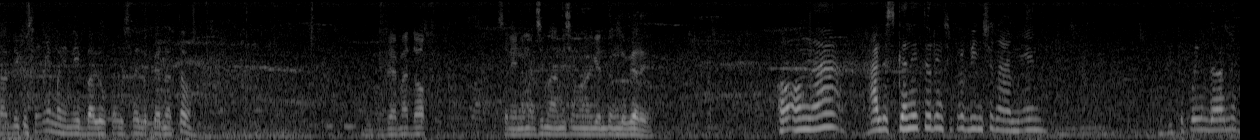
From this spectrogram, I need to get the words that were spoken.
Sabi ko sa inyo, may nibago kayo sa lugar na to. Ang problema, Doc. Sanay naman si Mami sa mga ganitong lugar eh. Oo nga, halos ganito rin sa probinsya namin. Dito po yung daanan.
